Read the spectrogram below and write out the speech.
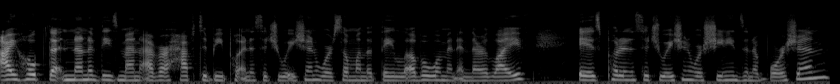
I hope that none of these men ever have to be put in a situation where someone that they love, a woman in their life, is put in a situation where she needs an abortion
